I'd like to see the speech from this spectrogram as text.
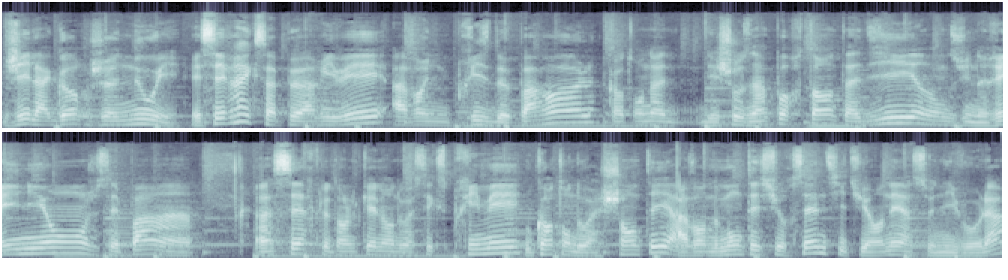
j'ai la gorge nouée. Et c'est vrai que ça peut arriver avant une prise de parole, quand on a des choses importantes à dire dans une réunion, je sais pas, un, un cercle dans lequel on doit s'exprimer ou quand on doit chanter avant de monter sur scène si tu en es à ce niveau-là.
